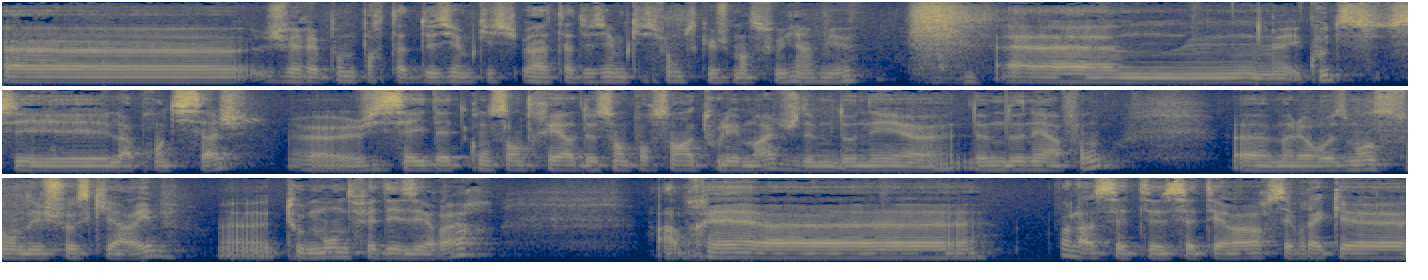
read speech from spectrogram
Euh, je vais répondre par ta deuxième question, à ta deuxième question parce que je m'en souviens mieux. euh, écoute, c'est l'apprentissage. Euh, J'essaye d'être concentré à 200% à tous les matchs, de me donner, euh, de me donner à fond. Euh, malheureusement, ce sont des choses qui arrivent. Euh, tout le monde fait des erreurs. Après, voilà, cette erreur, c'est vrai que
